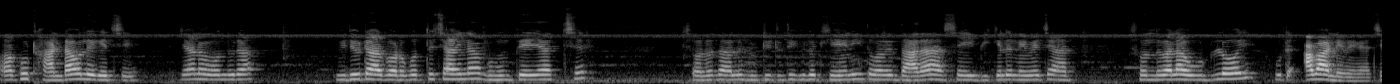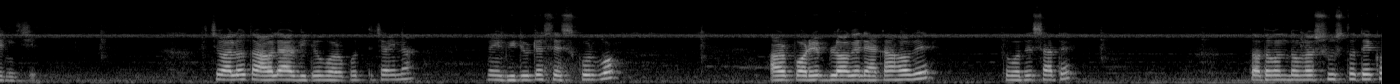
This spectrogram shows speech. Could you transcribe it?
আমার খুব ঠান্ডাও লেগেছে। জানো বন্ধুরা, ভিডিওটা আর বড় করতে চাই না, ঘুম পেয়ে যাচ্ছে। চলো তাহলে রুটি টুটিগুলো খেয়ে নিই। তোমাদের দাদা সেই বিকেলে নেমেছে আর সন্ধ্যেবেলা উঠলোই, উঠে আবার নেমে গেছে নিচে। চলো তাহলে আর ভিডিও বড় করতে চাই না। এই ভিডিওটা শেষ করব। আর পরের ব্লগে দেখা হবে তোমাদের সাথে। ততক্ষণ তোমরা সুস্থ থেকো,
